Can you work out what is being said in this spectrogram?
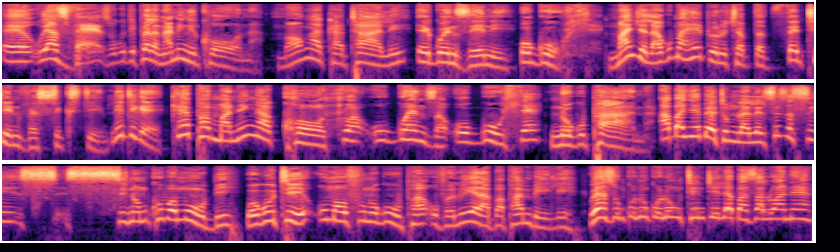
eh uyaziveza ukuthi phela nami ngikhona. Mawungakhathali ekwenzeni okuhle. Manje la kuma Hebrew chapter 13 verse 16 lithi ke kepha maningakhohlwa ukwenza okuhle nokuphana. Abanye bethu mlaleli size sinomkhubo omubi wokuthi uma ufuna ukupha uvela uye lapha phambili. Uyazi uNkulunkulu ungithintile bazalwane?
